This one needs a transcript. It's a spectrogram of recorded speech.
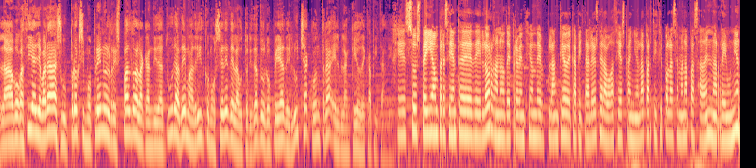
La abogacía llevará a su próximo pleno el respaldo a la candidatura de Madrid como sede de la Autoridad Europea de Lucha contra el Blanqueo de Capitales. Jesús Pellón, presidente del órgano de prevención de blanqueo de capitales de la abogacía española, participó la semana pasada en una reunión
